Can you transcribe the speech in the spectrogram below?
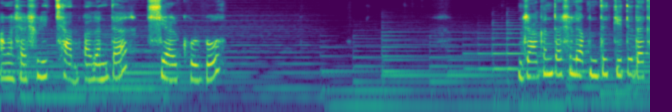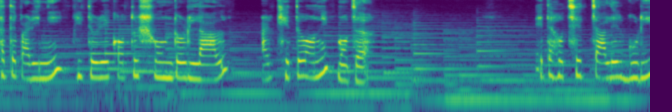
আমার শাশুড়ির ছাদ বাগানটা শেয়ার করব। ড্রাগনটা আসলে আপনাদের কেটে দেখাতে পারিনি। ভিতরে কত সুন্দর লাল আর খেতেও অনেক মজা। এটা হচ্ছে চালের গুঁড়ি,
